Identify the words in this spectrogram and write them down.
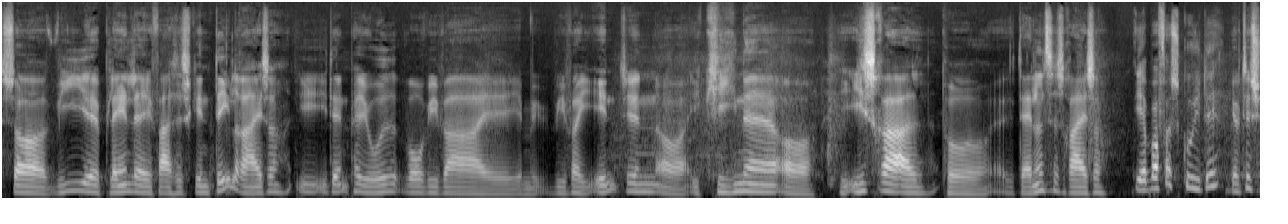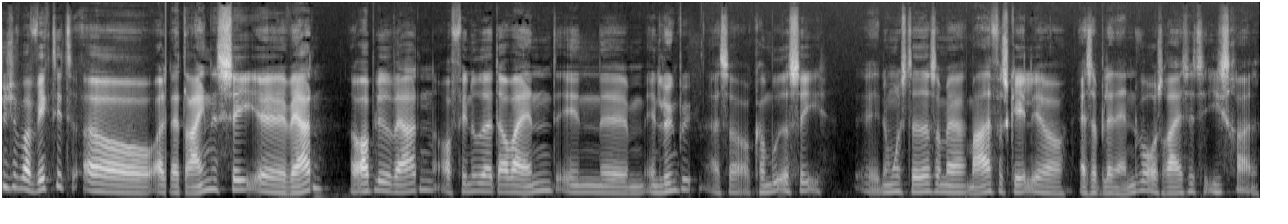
Så vi øh, planlagde faktisk en del rejser i, i den periode, hvor vi var, øh, jamen, vi var i Indien og i Kina og i Israel på dannelsesrejser. Ja, hvorfor skulle I det? Ja, det synes jeg var vigtigt at, at lade drengene se øh, verden og opleve verden og finde ud af, at der var andet end, øh, end Lyngby. Altså at komme ud og se øh, nogle steder, som er meget forskellige. Og, altså blandt andet vores rejse til Israel,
